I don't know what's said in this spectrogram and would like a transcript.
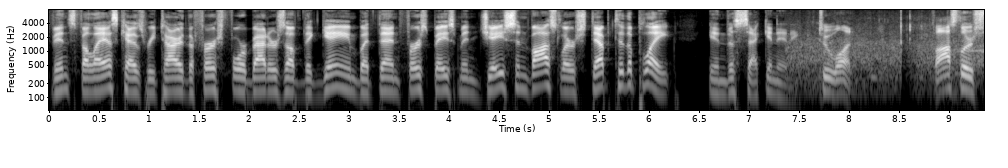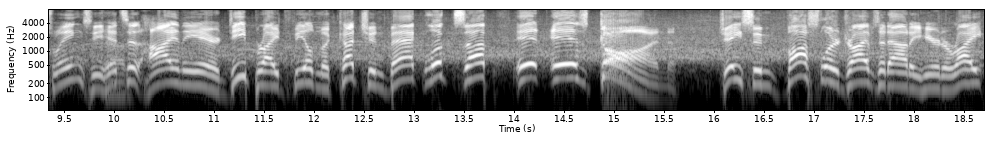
Vince Velasquez retired the first four batters of the game, but then first baseman Jason Vosler stepped to the plate in the second inning. 2 1. Vosler swings, he hits it high in the air, deep right field. McCutchen back, looks up, it is gone. Jason Vosler drives it out of here to right.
